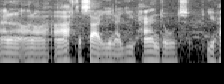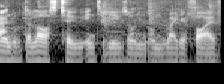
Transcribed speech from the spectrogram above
And, and I, have to say, you know, you handled you handled the last two interviews on on Radio Five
